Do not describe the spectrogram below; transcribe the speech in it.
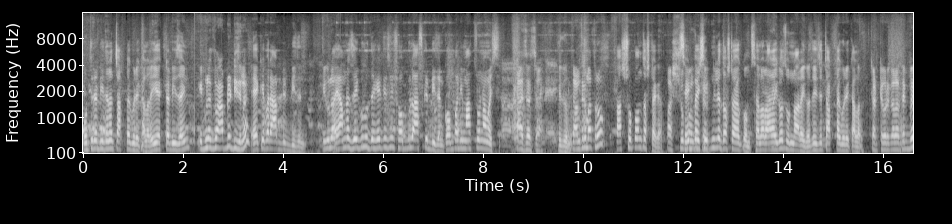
প্রতিটা ডিজাইনের চারটা করে কালার এই একটা ডিজাইন এগুলো একদম আপডেট ডিজাইন একেবারে আপডেট ডিজাইন এগুলো? ভাই আমরা যেগুলো দেখাইতেছি সবগুলো আজকের ডিজাইন কোম্পানি মাত্র নামাইছে। আচ্ছা আচ্ছা। এগুলো। দাম থেকে মাত্র? পাঁচশো পঞ্চাশ টাকা। 550 সেট বাই সেট নিলে দশ টাকা কম। সেলার আড়াই গজ অন্য আড়াই গজ। এই যে চারটা করে কালার চারটা করে কালার থাকবে।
